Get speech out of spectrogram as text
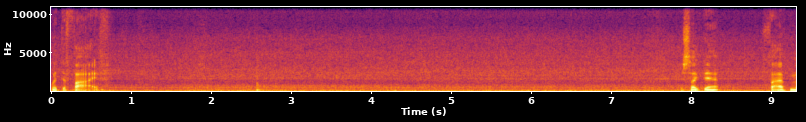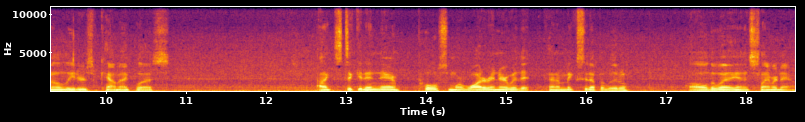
with the 5. Just like that. 5 milliliters of CalMag Plus. I like to stick it in there, pull some more water in there with it, kind of mix it up a little, all the way, and then slam her down.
